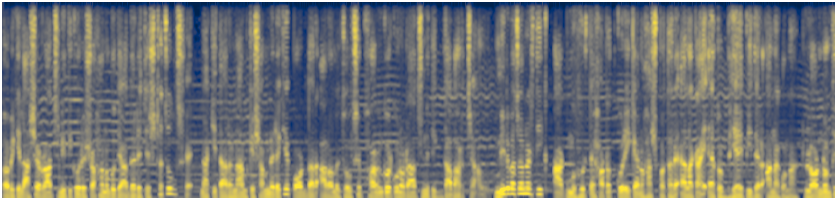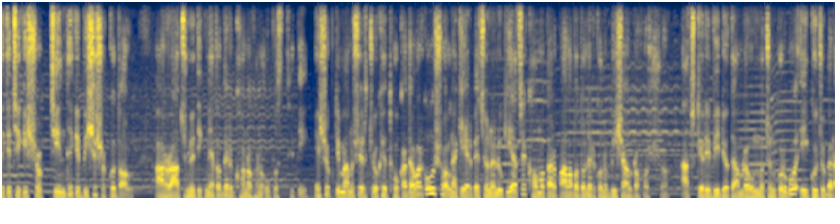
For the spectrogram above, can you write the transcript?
তবে কি লাশের রাজনীতি করে সহানুভূতি আদায়ের চেষ্টা চলছে? নাকি তার নামকে সামনে রেখে পর্দার আড়ালে চলছে ভয়ঙ্কর কোনো রাজনৈতিক দাবার চাল? নির্বাচনের ঠিক আগ মুহূর্তে হঠাৎ করেই কেন হাসপাতাল এলাকায় এত ভিআইপিদের আনাগোনা? লন্ডন থেকে চিকিৎসক, চীন থেকে বিশেষজ্ঞ দল। আর রাজনৈতিক নেতাদের ঘন ঘন উপস্থিতি। এসব কি মানুষের চোখে ধোকা দেওয়ার কৌশল নাকি এর পেছনে লুকিয়ে আছে ক্ষমতার পালাবদলের কোনো বিশাল রহস্য? আজকের এই ভিডিওতে আমরা উন্মোচন করব এই গুজবের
